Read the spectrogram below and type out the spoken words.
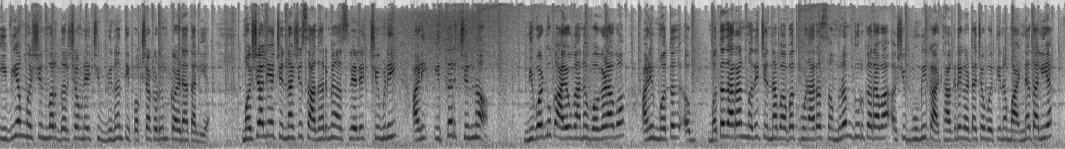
ईव्हीएम मशीनवर दर्शवण्याची विनंती पक्षाकडून करण्यात आली आहे. मशाल या चिन्हाशी साधर्म्य असलेले चिमणी आणि इतर चिन्ह निवडणूक आयोगानं वगळावं आणि मत मतदारांमध्ये चिन्हाबाबत होणारा संभ्रम दूर करावा अशी भूमिका ठाकरे गटाच्या वतीनं मांडण्यात आली आहे.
